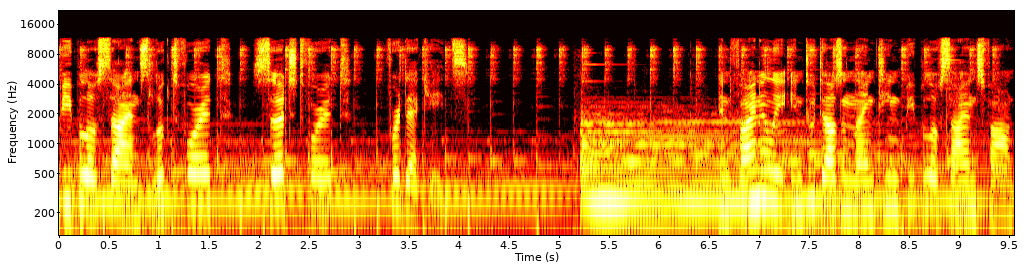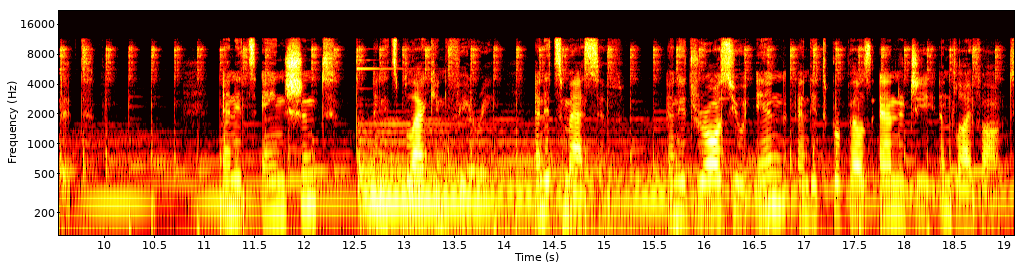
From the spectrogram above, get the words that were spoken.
People of science looked for it, searched for it, for decades. And finally, in 2019, people of science found it. And it's ancient, and it's black and fiery, and it's massive, and it draws you in, and it propels energy and life out.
